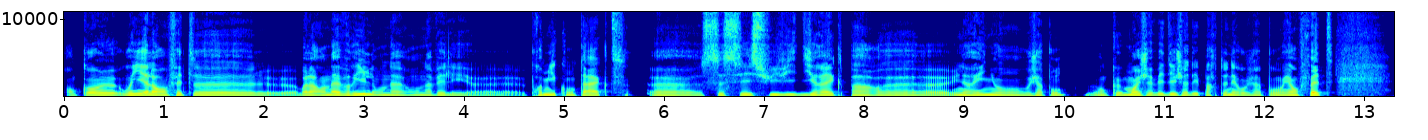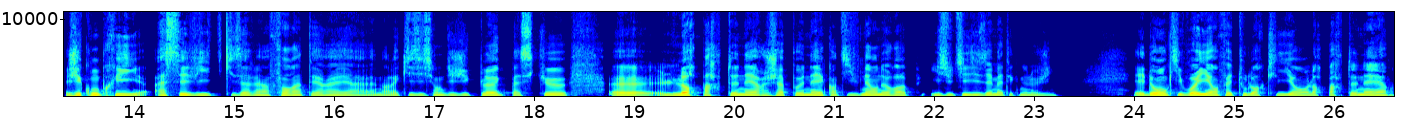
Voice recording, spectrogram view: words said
encore, euh, oui. Alors en fait, euh, voilà, en avril, on a, on avait les euh, premiers contacts. ça s'est suivi direct par une réunion au Japon. Donc moi, j'avais déjà des partenaires au Japon, et en fait, j'ai compris assez vite qu'ils avaient un fort intérêt dans l'acquisition de DigiPlug parce que leurs partenaires japonais, quand ils venaient en Europe, ils utilisaient ma technologie. Et donc, ils voyaient en fait tous leurs clients, leurs partenaires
